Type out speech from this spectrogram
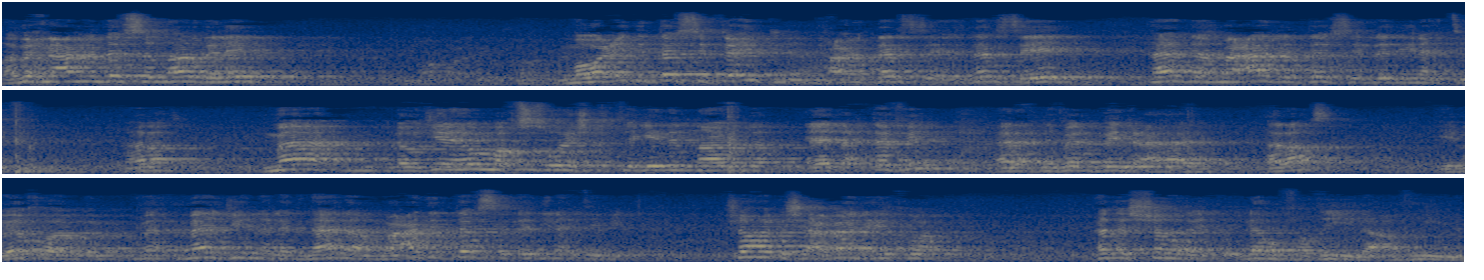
طب إحنا عاملين درس النهارده ليه؟ مواعيد الدرس بتاعتنا. درس درس إيه؟ هذا ميعاد الدرس الذي فيه. خلاص؟ ما لو جينا يوم مخصوص ولا شيخ تجي النهارده تحتفل؟ الاحتفال بدعة هذا خلاص؟ يبقى يا إخوة ما جينا لكن هذا ميعاد الدرس الذي نأتي به. شهر شعبان يا إخوة هذا الشهر له فضيلة عظيمة.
